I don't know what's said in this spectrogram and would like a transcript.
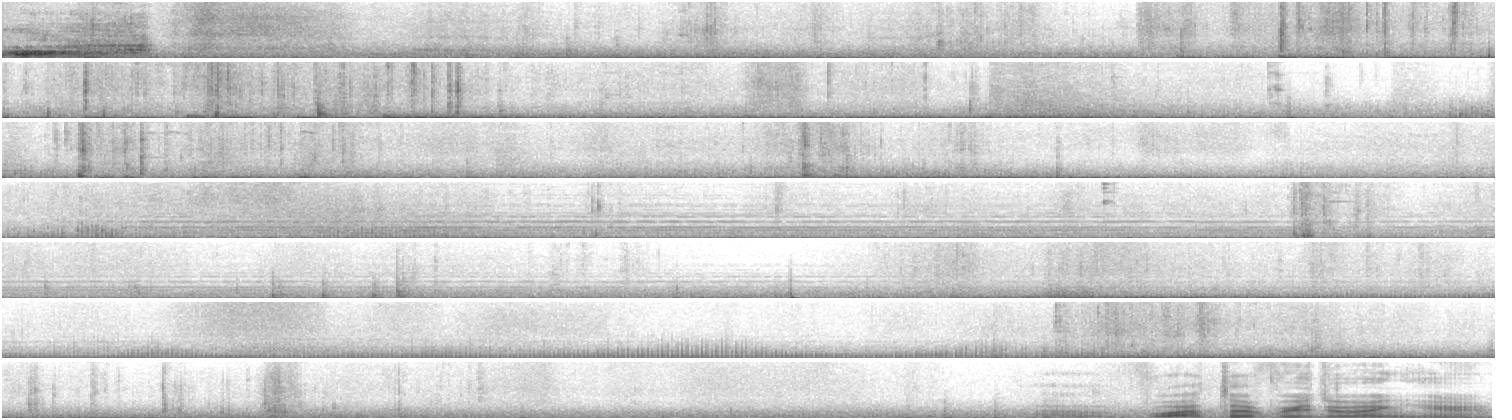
Uh, what are we doing here?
